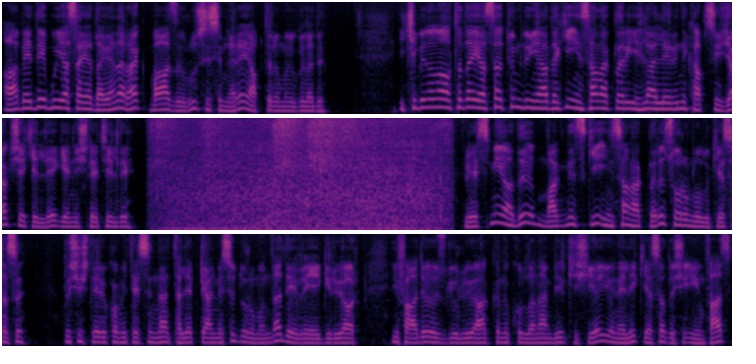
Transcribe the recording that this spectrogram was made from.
ABD bu yasaya dayanarak bazı Rus isimlere yaptırım uyguladı. 2016'da yasa tüm dünyadaki insan hakları ihlallerini kapsayacak şekilde genişletildi. Resmi adı Magnitsky İnsan Hakları Sorumluluk Yasası. Dışişleri Komitesi'nden talep gelmesi durumunda devreye giriyor. İfade özgürlüğü hakkını kullanan bir kişiye yönelik yasa dışı infaz,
